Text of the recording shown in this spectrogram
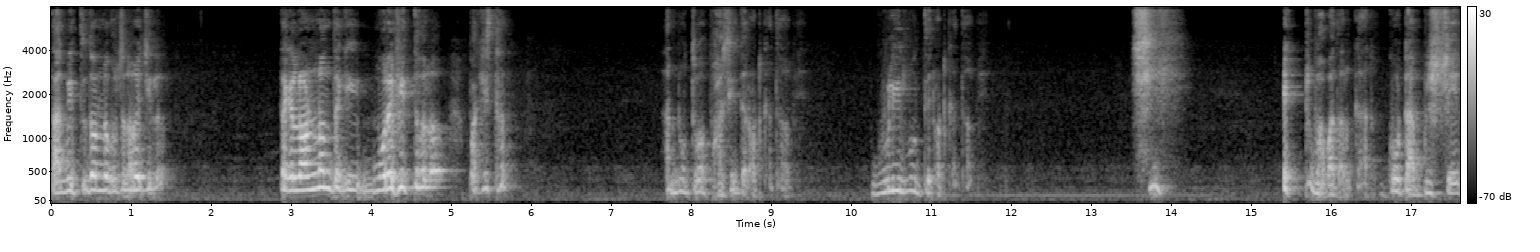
তার মৃত্যুদণ্ড ঘোষণা হয়েছিল। তাকে লন্ডন থেকে মরে ফিরতে হলো পাকিস্তান। আর নতুবা ফাঁসিতে লটকাতে হবে, গুলির মধ্যে লটকাতে হবে। ছি, একটু ভাবা দরকার। গোটা বিশ্বের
